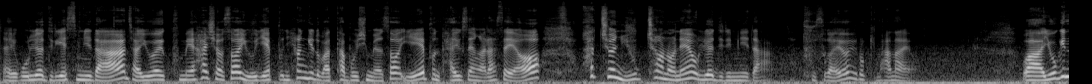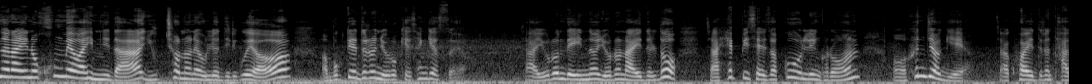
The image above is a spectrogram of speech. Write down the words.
자, 이거 올려드리겠습니다. 자, 요 아이 구매하셔서 요 예쁜 향기도 맡아보시면서 예쁜 다육생활 하세요. 화춘 6,000원에 올려드립니다. 자, 두수가요, 이렇게 많아요. 와, 여기 있는 아이는 홍매화입니다. 6,000원에 올려드리고요. 아, 목대들은 이렇게 생겼어요. 자, 요런 데 있는 요런 아이들도 자, 햇빛에서 끄올린 그런 어, 흔적이에요. 자, 그 아이들은 다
